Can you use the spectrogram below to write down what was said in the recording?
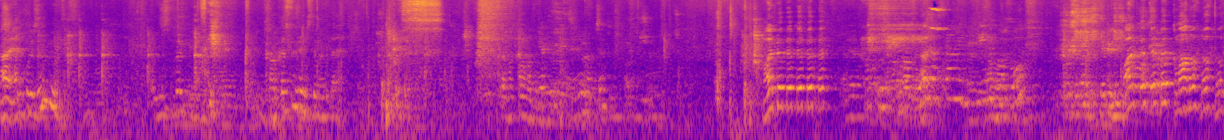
Ah, ja. Kalkasın demiştim ben de. Daha kalmadım. Ne yapacaksın? Hop hop hop hop hop. Hop hop hop hop. Come on, look, look, look.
